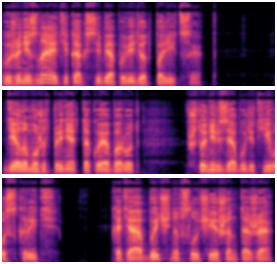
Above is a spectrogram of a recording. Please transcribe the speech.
Вы же не знаете, как себя поведет полиция. Дело может принять такой оборот, что нельзя будет его скрыть, хотя обычно в случае шантажа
